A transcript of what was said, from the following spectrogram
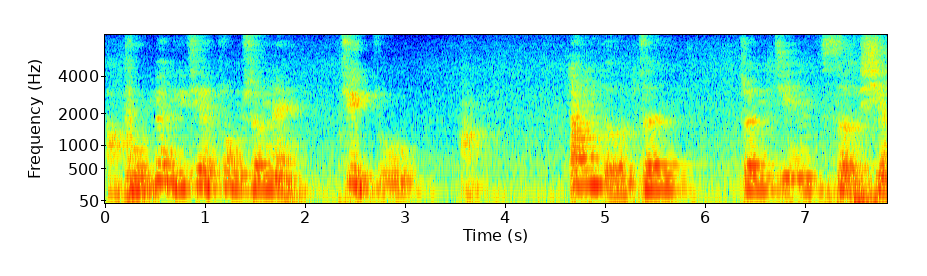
啊，普愿一切众生呢，具足啊，当得真真金色相，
